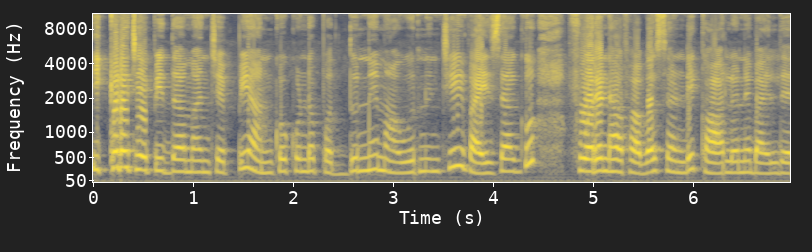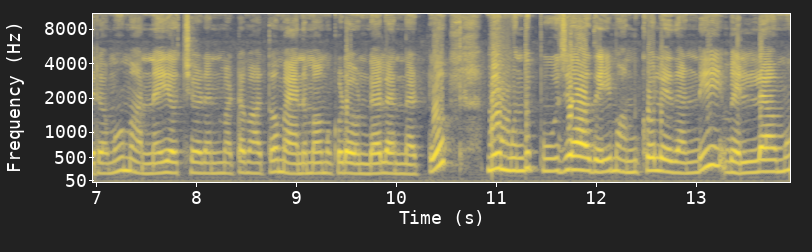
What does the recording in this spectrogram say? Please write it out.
ఇక్కడే చేపిద్దామని చెప్పి అనుకోకుండా పొద్దున్నే మా ఊరు నుంచి Vizag four and half hours అండి. కార్లోనే బయలుదేరాము. మా అన్నయ్య వచ్చాడనమాట మాతో. మేనమామ కూడా ఉండాలన్నారు. అన్నట్టు మేము ముందు పూజ అదేం అనుకోలేదండి. వెళ్ళాము.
